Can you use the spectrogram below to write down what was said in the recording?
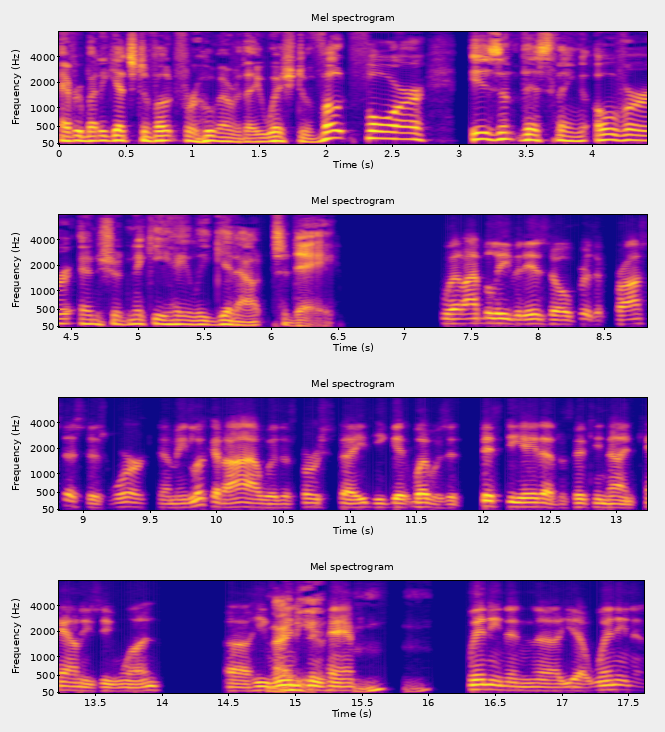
Everybody gets to vote for whomever they wish to vote for. Isn't this thing over? And should Nikki Haley get out today? Well, I believe it is over. The process has worked. I mean, look at Iowa, the first state. He get what was it, 58 out of 59 counties he won. Uh, he wins New Hampshire, mm-hmm. winning in uh, yeah, winning in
